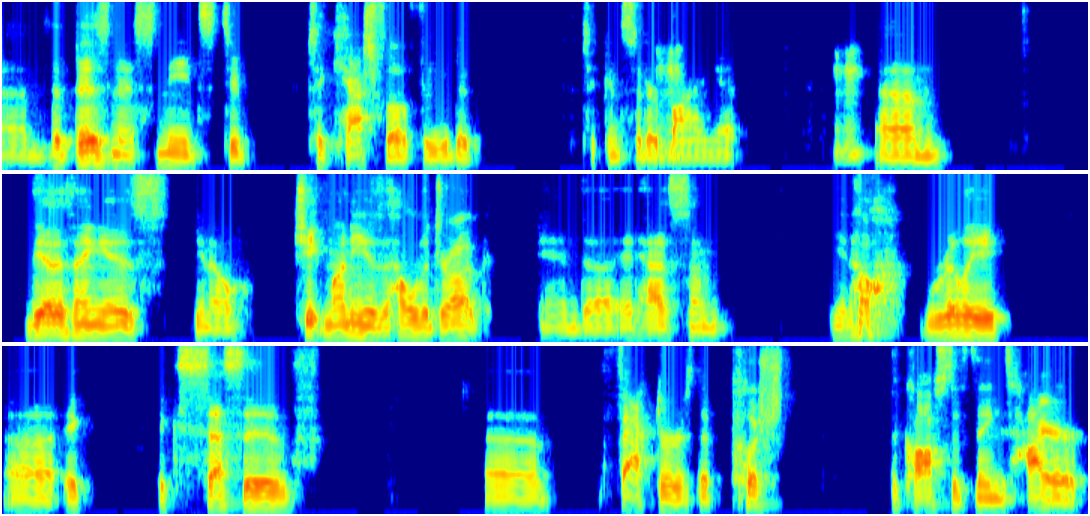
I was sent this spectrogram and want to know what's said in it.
um, the business needs to to cash flow for you to to consider mm-hmm. buying it mm-hmm. um, the other thing is you know cheap money is a hell of a drug and uh, it has some you know really uh, ex- excessive uh, factors that push the cost of things higher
